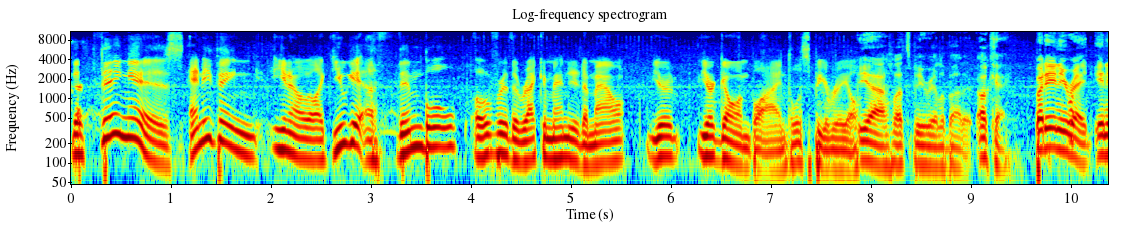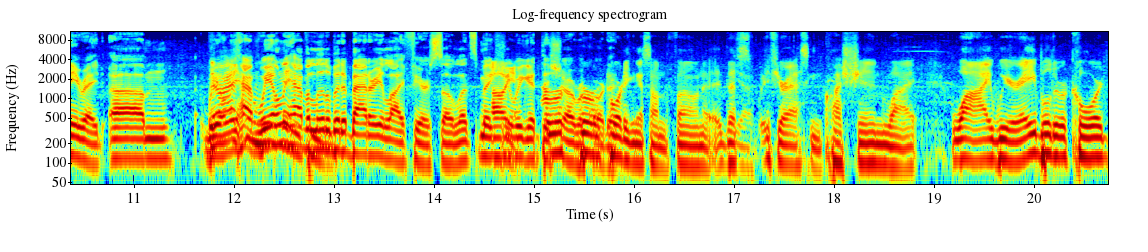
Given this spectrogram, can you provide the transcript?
The thing is, anything you know, like you get a thimble over the recommended amount, you're you're going blind. Let's be real. Yeah, let's be real about it. Okay, but any rate, any rate, um, we There only have we only have a little bit of battery life here, so let's make Oh, sure yeah. we get the We're- show we're recorded. recording this on the phone. That's if you're asking question why why we're able to record.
